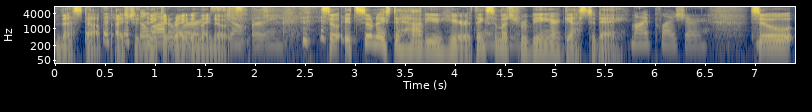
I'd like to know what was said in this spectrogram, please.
messed up. I should make it right in my notes. Don't worry. So it's so nice to have you here. Thanks so much you. for being our guest today. My pleasure. So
